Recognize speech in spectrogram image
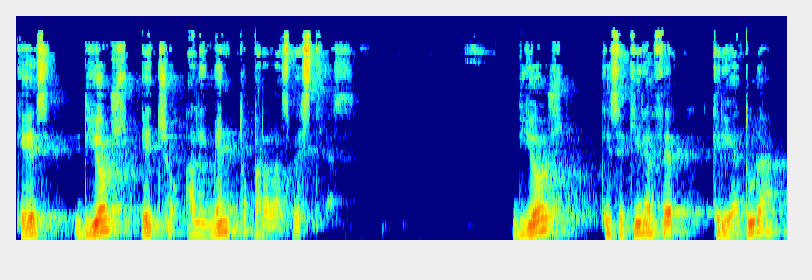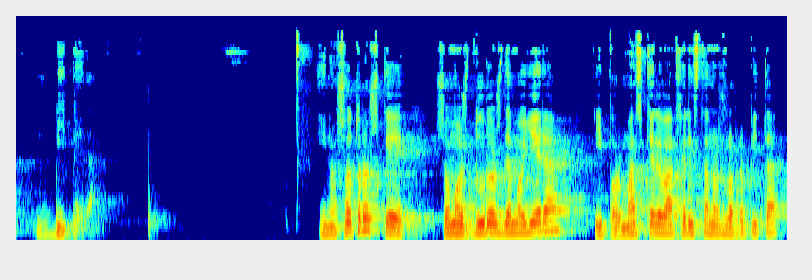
que es Dios hecho alimento para las bestias. Dios que se quiere hacer criatura bípeda. Y nosotros que somos duros de mollera y por más que el evangelista nos lo repita,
